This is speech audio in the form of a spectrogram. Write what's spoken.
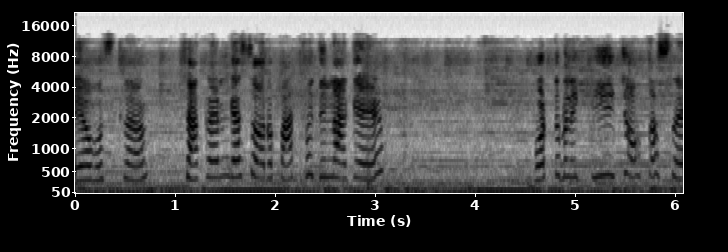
এই অবস্থা। সাকরান গেছে আরও পাঁচ ছয় দিন আগে। বর্তমানে কি চলতেছে?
